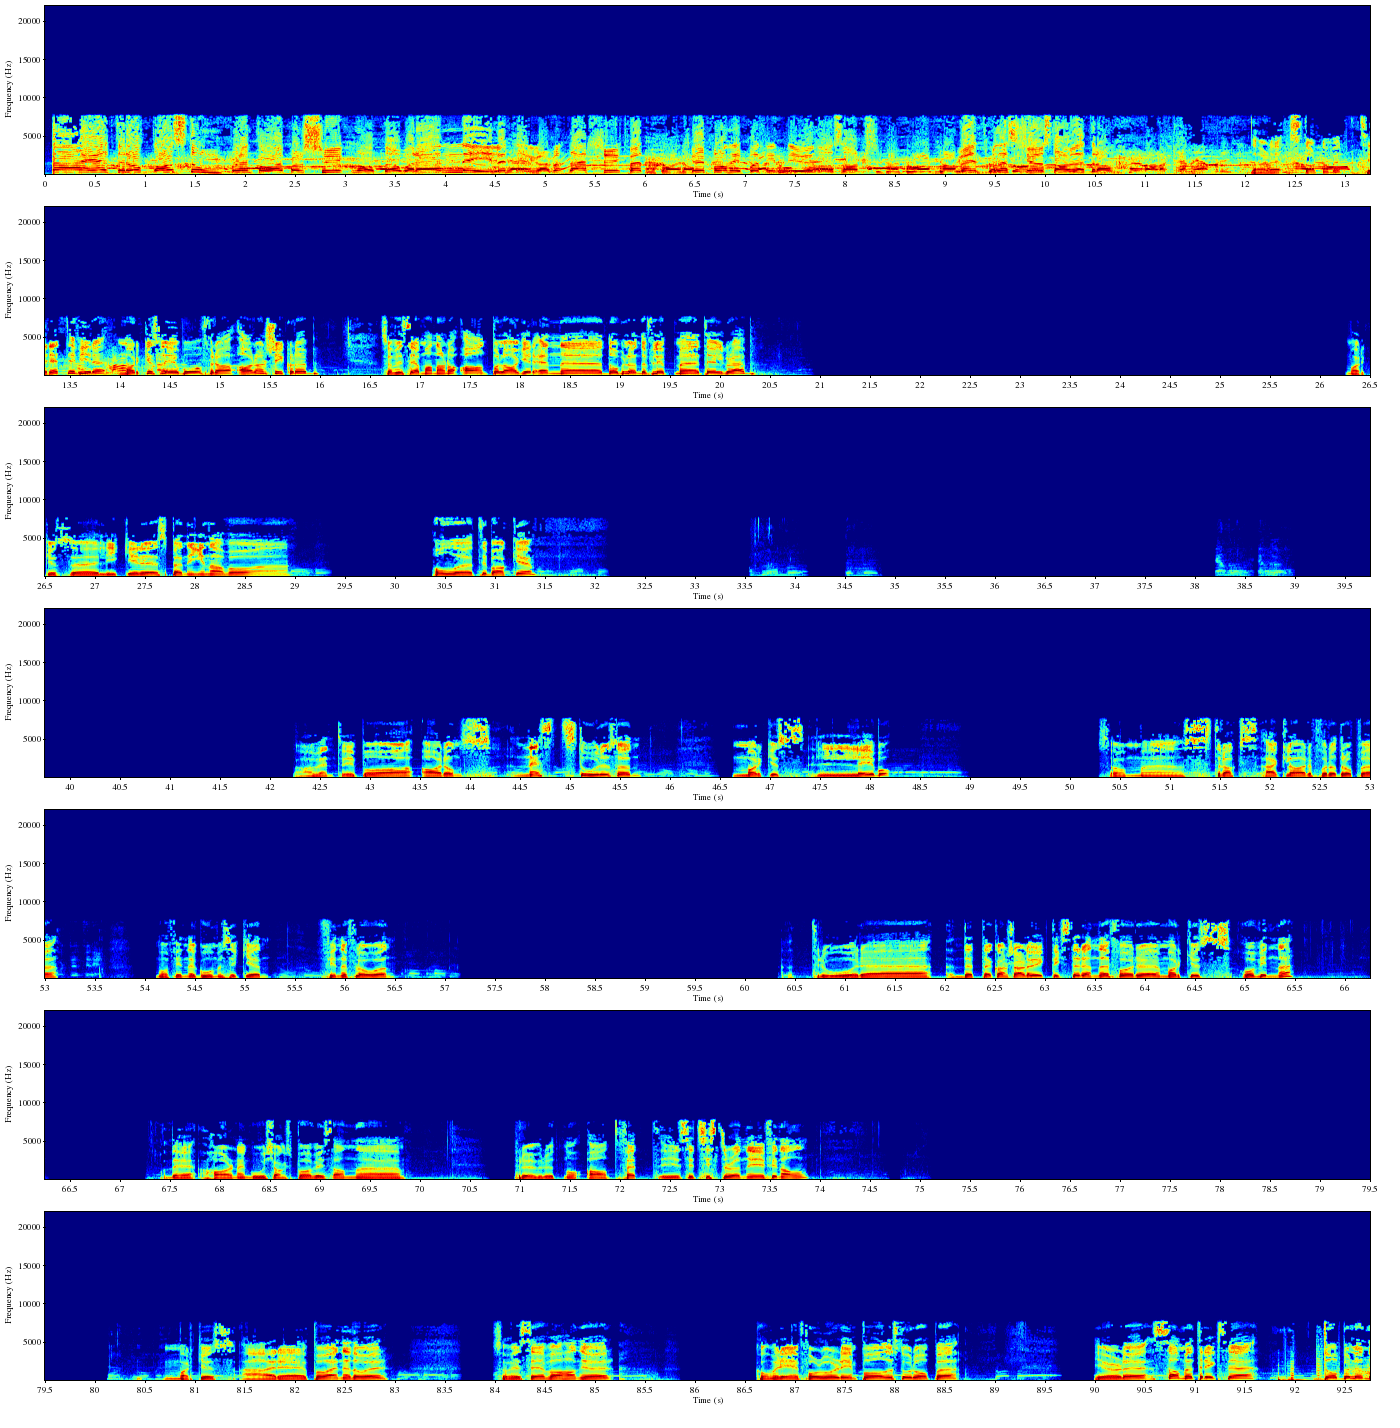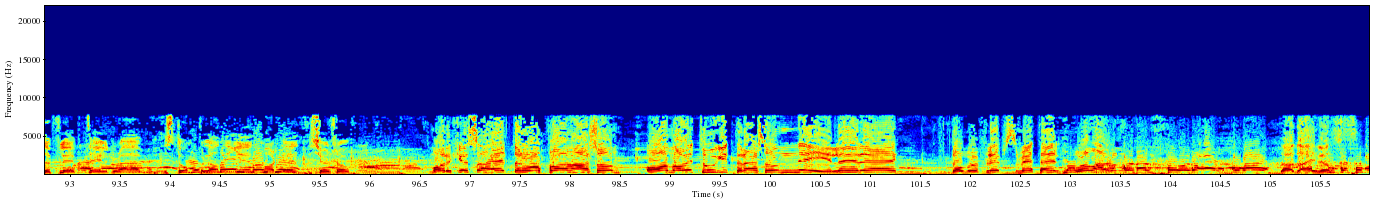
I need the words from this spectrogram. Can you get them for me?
Er helt rått. Han stumper den tåa på en sjuk måte og bare nailer tailgarben. Det er sjukt fett. Skal vi få han inn på et intervju nå snart? Vent med neste kjør, så tar vi det etter han. Da er det startnummer 34, Markus Lebo fra Aran skiklubb. Skal vi se om han har noe annet på lager enn uh, dobbel underflip med tailgrab. Markus eh, liker eh, spenningen av å eh, holde tilbake. Da venter vi på Arons nest store sønn, Markus Leibo. Som eh, straks er klar for å droppe. Må finne godmusikken, finne flowen. Jeg tror eh, dette kanskje er det viktigste rennet for eh, Markus å vinne. Og det har han en god sjanse på hvis han eh, prøver ut noe annet fett i sitt siste run i finalen. Markus er eh, på vei nedover. Så vi ser hva han gjør. Kommer i forward inn på det store hoppet. Gjør det samme trikset. Dobbel underflip, tail grab, stumpe landingen. Martin, kjør show. Markus er helt rå på den her sånn. Og nå har vi to gutter her som nailer eh, dobbeltflips flips med tail. Hvordan er det? Det er deilig. ass.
